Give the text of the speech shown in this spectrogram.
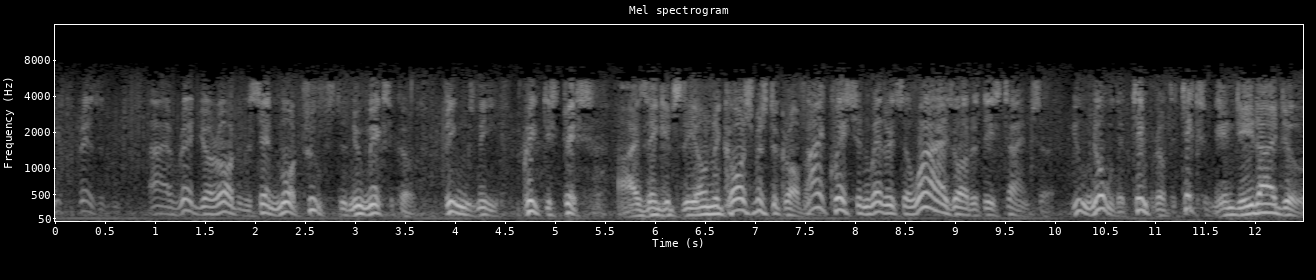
Mr. President, I've read your order to send more troops to New Mexico. Brings me great distress. I think it's the only course, Mr. Crawford. I question whether it's a wise order this time, sir. You know the temper of the Texans. Indeed, I do.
